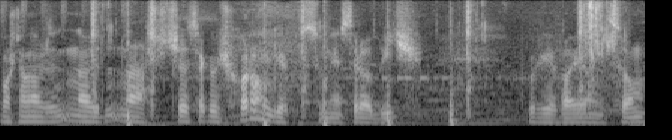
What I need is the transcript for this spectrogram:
Można nawet, nawet na szczycie jakąś chorągiew w sumie zrobić. Powiewającą.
